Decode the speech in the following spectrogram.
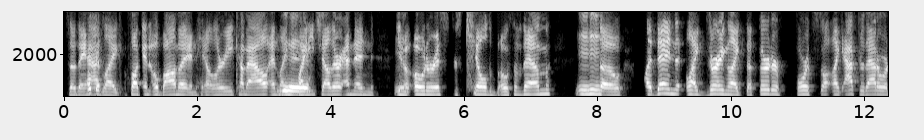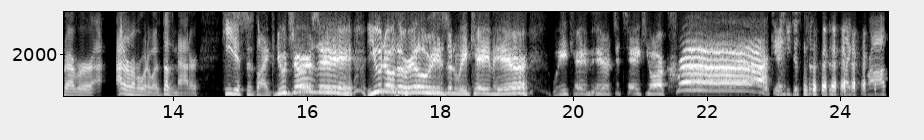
so they had like fucking obama and hillary come out and like Yeah, fight each other and then you Mhm. know Oderus just killed both of them Mhm. so, but then like during like the third or fourth song, like after that or whatever, I, I don't remember what it was. Doesn't matter. He just is like, New Jersey, you know the real reason we came here. We came here to take your crack. And he just took this like prop,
